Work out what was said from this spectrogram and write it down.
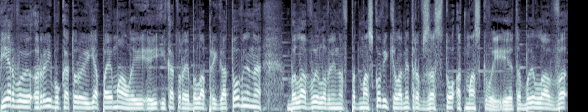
первую рыбу, которую я поймал и, и, и которая была приготовлена, была выловлена в Подмосковье километров за 100 от Москвы. И это было в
